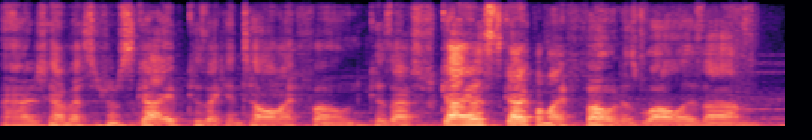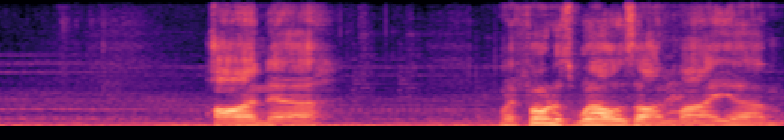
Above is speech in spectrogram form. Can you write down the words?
And I just got a message from Skype because I can tell on my phone because I have Skype on my phone as well as um on uh, my phone as well as on my um,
